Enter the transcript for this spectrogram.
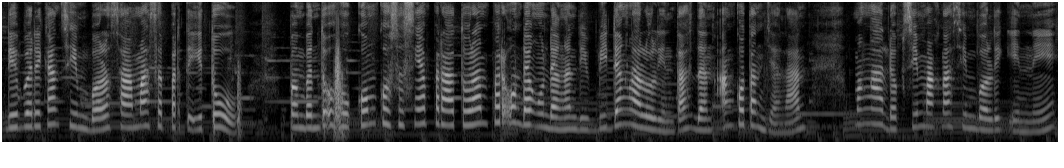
diberikan simbol sama seperti itu. Pembentuk hukum khususnya peraturan perundang-undangan di bidang lalu lintas dan angkutan jalan mengadopsi makna simbolik ini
